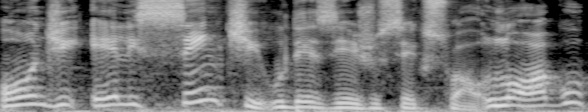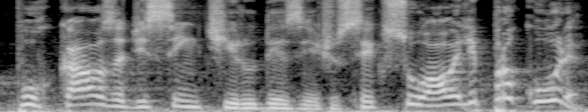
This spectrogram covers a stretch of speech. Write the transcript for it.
onde ele sente o desejo sexual. Logo, por causa de sentir o desejo sexual, ele procura.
